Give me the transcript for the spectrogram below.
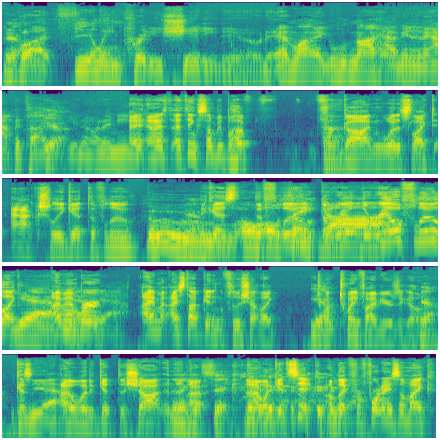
Yeah. But feeling pretty shitty, dude, and like not having an appetite. Yeah. You know what I mean? and, and I, I think some people have forgotten what it's like to actually get the flu. Ooh. because Oh, the oh, flu, thank the real, the real flu, like Yeah, I remember, yeah, yeah. I'm, I stopped getting a flu shot like Yeah. twen- 25 years ago. Yeah. because Yeah. I would get the shot and, And then, then I sick. then I would get sick. I'm like for four days. I'm like,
